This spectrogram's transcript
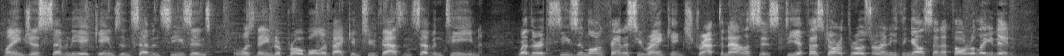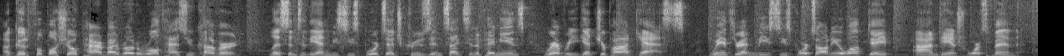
playing just 78 games in seven seasons, but was named a Pro Bowler back in 2017. Whether it's season long fantasy rankings, draft analysis, DFS dart throws, or anything else NFL related, a good football show powered by RotoWorld has you covered. Listen to the NBC Sports Edge Crew's insights and opinions wherever you get your podcasts. With your NBC Sports Audio Update, I'm Dan Schwartzman.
